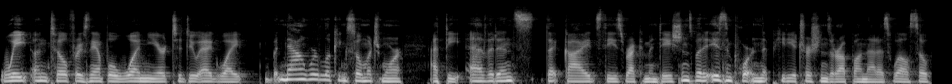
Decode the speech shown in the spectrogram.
wait until, for example, one year to do egg white. But now we're looking so much more at the evidence that guides these recommendations. But it is important that pediatricians are up on that as well. So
